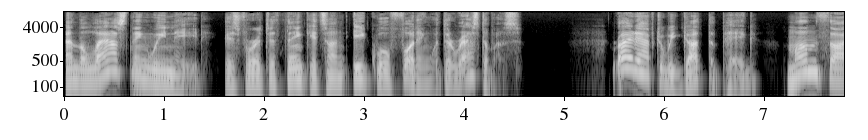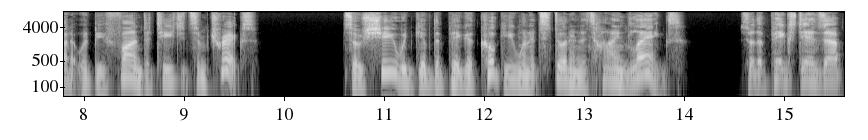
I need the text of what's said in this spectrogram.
And the last thing we need is for it to think it's on equal footing with the rest of us. Right after we got the pig, Mum thought it would be fun to teach it some tricks. So she would give the pig a cookie when it stood on its hind legs. So the pig stands up.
